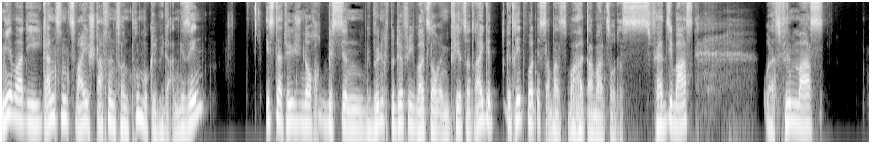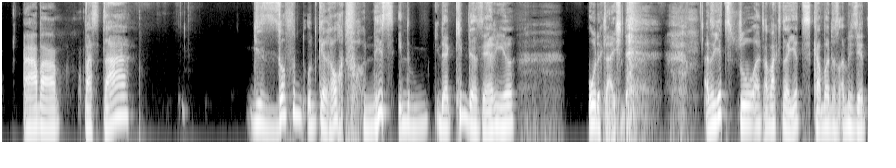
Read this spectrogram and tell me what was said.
mir war die ganzen zwei Staffeln von Pumuckel wieder angesehen. Ist natürlich noch ein bisschen gewöhnungsbedürftig, weil es noch im 4 zu 3 gedreht worden ist, aber es war halt damals so das Fernsehmaß oder das Filmmaß. Aber was da gesoffen und geraucht worden ist in, in der Kinderserie, ohne Gleichen. Also jetzt so als Erwachsener, jetzt kann man das amüsiert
